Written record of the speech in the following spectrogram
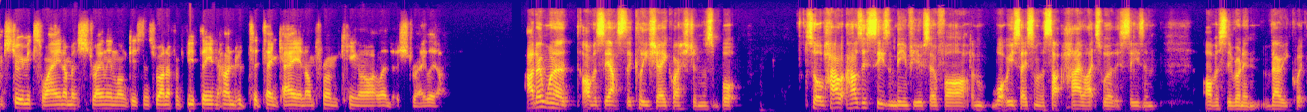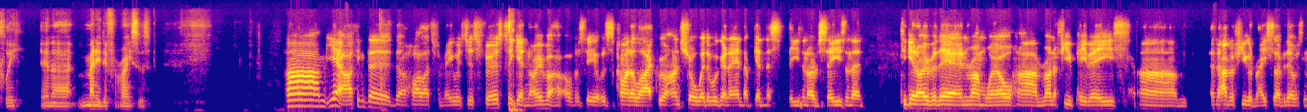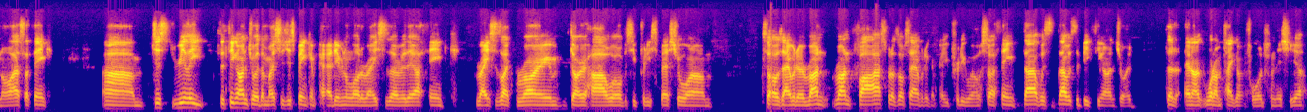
I'm Stu McSweyn. I'm an Australian long distance runner from 1500 to 10K, and I'm from King Island, Australia. I don't want to obviously ask the cliche questions, but sort of how, how's this season been for you so far? And what would you say some of the highlights were this season? Obviously, running very quickly in uh, many different races. Um, yeah, I think the the highlights for me was just firstly getting over. Obviously, it was kind of like we were unsure whether we are going to end up getting the season overseas, and then to get over there and run well, um, run a few PBs, um, and have a few good races over there was nice. I think um, just really the thing I enjoyed the most is just being competitive in a lot of races over there. I think races like Rome, Doha were obviously pretty special. Um, because I was able to run run fast, but I was also able to compete pretty well. So I think that was that was the big thing I enjoyed that, and I, what I'm taking forward from this year.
